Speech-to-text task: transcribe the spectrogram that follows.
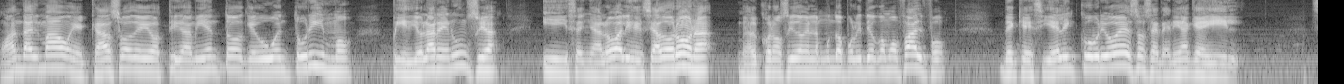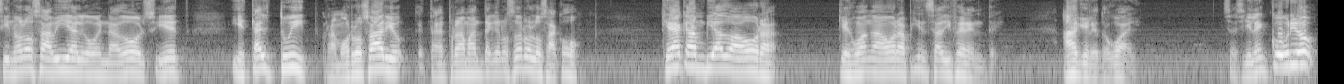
Juan Dalmao, en el caso de hostigamiento que hubo en turismo, pidió la renuncia y señaló al licenciado Orona, mejor conocido en el mundo político como Falfo, de que si él encubrió eso, se tenía que ir. Si no lo sabía el gobernador, si es, y está el tweet, Ramón Rosario, que está en el programa antes que nosotros, lo sacó. ¿Qué ha cambiado ahora que Juan ahora piensa diferente? Ah, que le tocó a él. O sea, si él encubrió,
